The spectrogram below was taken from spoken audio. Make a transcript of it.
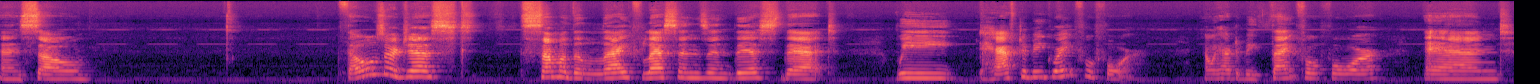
And so those are just some of the life lessons in this that we have to be grateful for and we have to be thankful for and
